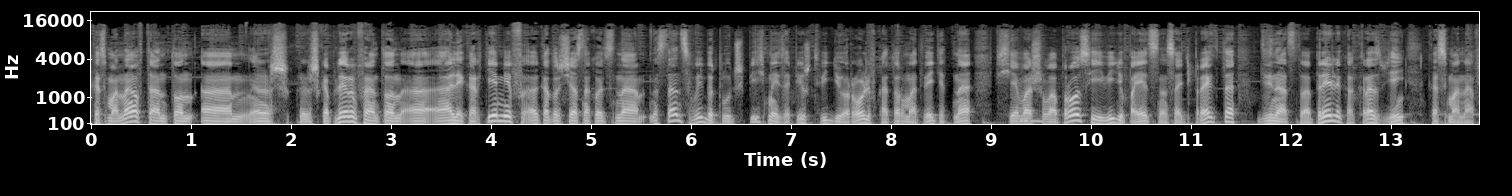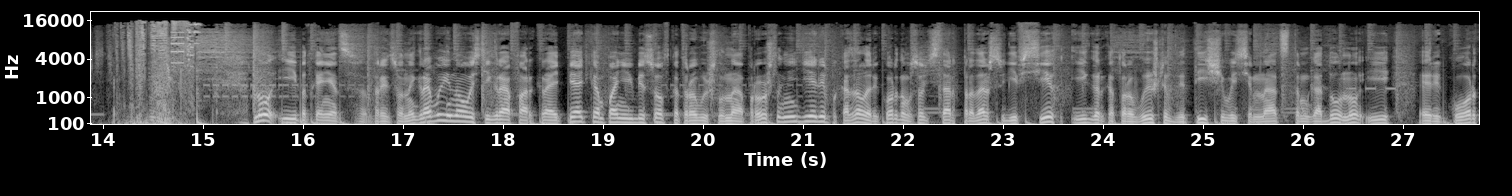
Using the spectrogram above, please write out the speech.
Космонавты Антон э, Шкаплеров и Антон э, Олег Артемьев, э, который сейчас находится на станции, выберут лучшие письма и запишут видеоролик, в котором ответят на все ваши вопросы. И видео появится на сайте проекта 12 апреля, как раз в день космонавтики. Ну и под конец традиционные игровые новости. Игра Far Cry 5 компании Ubisoft, которая вышла на прошлой неделе, показала рекордно высокий старт продаж среди всех игр, которые вышли в 2018 году. Ну и рекорд,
